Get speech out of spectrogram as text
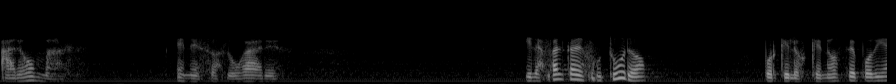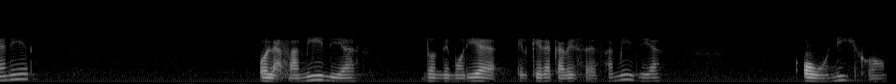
aromas en esos lugares. Y la falta de futuro, porque los que no se podían ir, o las familias donde moría el que era cabeza de familia, o un hijo,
